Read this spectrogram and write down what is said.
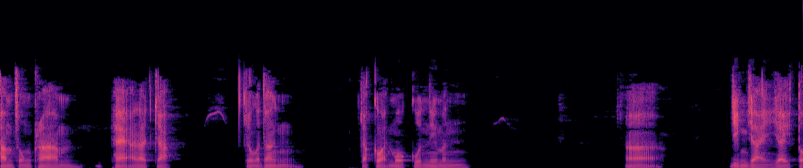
ทำสงครามแผ่อาณาจักรจนกระทั่งจักรวรรดิโมกุลนี่มันยิ่งใหญ่ใหญ่โต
